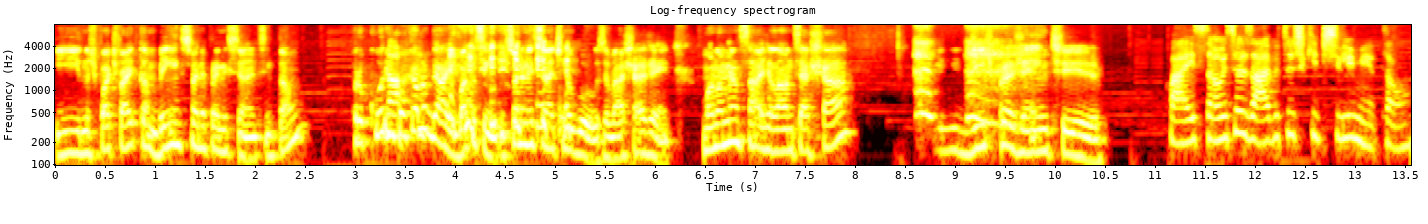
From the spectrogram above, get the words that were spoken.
E no Spotify também é Insônia para Iniciantes. Então, procure em qualquer lugar e bota assim, Insônia Iniciante no Google, você vai achar a gente. Manda uma mensagem lá onde você achar e diz pra gente Quais são os seus hábitos que te limitam?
